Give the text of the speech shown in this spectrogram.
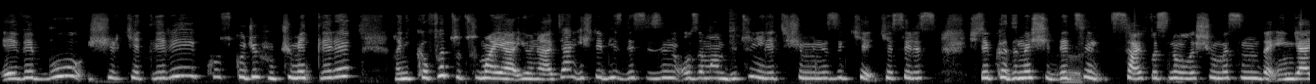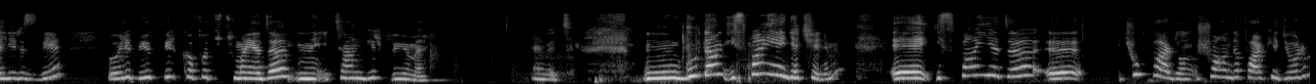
E, ve bu şirketleri koskoca hükümetlere hani kafa tutmaya yönelten işte biz de sizin o zaman bütün iletişiminizi ke keseriz. İşte kadına şiddetin evet. sayfasına ulaşılmasını da engelleriz diye böyle büyük bir kafa tutmaya da iten bir büyüme. Evet. Hmm, buradan İspanya'ya geçelim. Ee, İspanya'da e, çok pardon şu anda fark ediyorum.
